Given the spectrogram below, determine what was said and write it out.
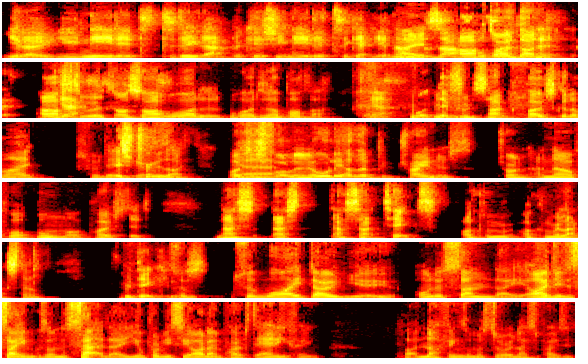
you know you needed to do that because you needed to get your Mate, numbers up? after I've done it, Afterwards, I was like, why did, why did I bother? Yeah. What difference that post going to make? It's. It's true though. I was just following all the other trainers, trying, and now I thought, boom, I posted. And that's that's that's that ticked. I can I can relax now. Ridiculous. So why don't you on a Sunday? I do the same because on a Saturday you'll probably see I don't post anything, like nothing's on my story, nothing's posted.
